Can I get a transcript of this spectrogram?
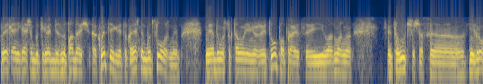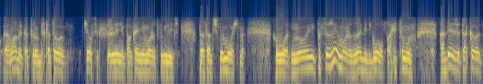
Но если они, конечно, будут играть без нападающих, как в этой игре, то, конечно, будет сложно. Но я думаю, что к тому времени уже и то поправится, и, возможно, это лучше сейчас э, игрок команды, который, без которого Челси, к сожалению, пока не может выглядеть достаточно мощно. Вот. Ну и ПСЖ может забить гол, поэтому, опять же, такая вот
